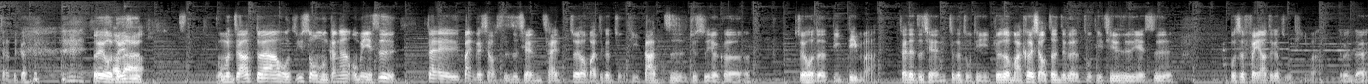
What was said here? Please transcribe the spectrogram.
讲这个，所以我的意思，我们只要对啊，我一说我们刚刚，我们也是在半个小时之前才最后把这个主题大致就是有个。最后的底定嘛，在这之前，这个主题就是马克小镇这个主题，其实也是不是非要这个主题嘛，对不对？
